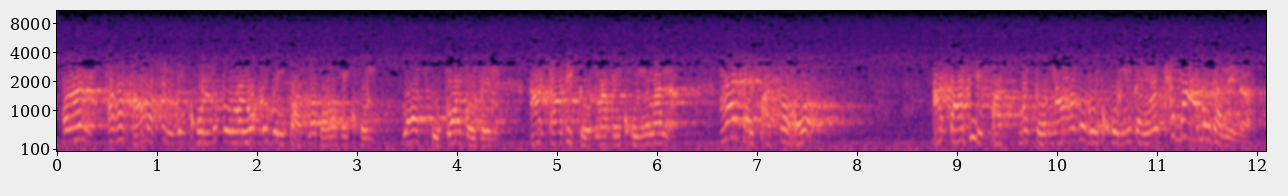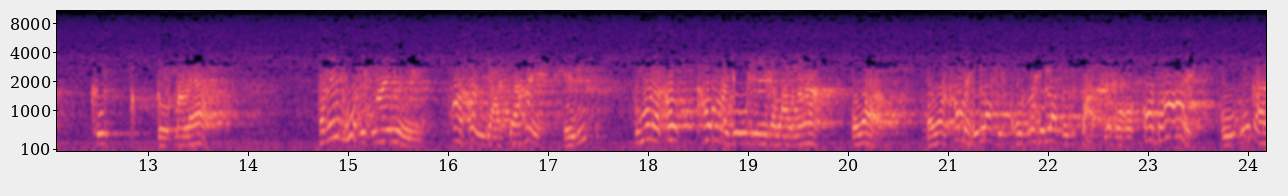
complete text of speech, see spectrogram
เพราะนั้นถ้าเขาถามว่าท่านเป็นคนหรือเป็นมนุษย์หรือเป็นสัตว์เราบอกเราเป็นคนเราถูกร้อยเปอร์เซ็นต์อาการที่เกิดมาเป็นคนนั่นน่ะแม้แต่สัตว์ก็เหอะอาการที่สัตว์มาเกิดมามันก็เป็นคนเหมือนกันนะชนะเหมือนกันนี่นะคือเกิดมาแล้วตอนนี้พูดอีกในหนึ่งถ้าท่านอยากจะให้เห็นสมมติว่าเขาเข้ามาโยเยกับเรานะฮะบอกว่าบอกว่าเขาไม่เห็นเราเป็นคนไม่เห็นเราเป็นสัตว์เราบอกว่าก็ได้ถูกเหมือนกัน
